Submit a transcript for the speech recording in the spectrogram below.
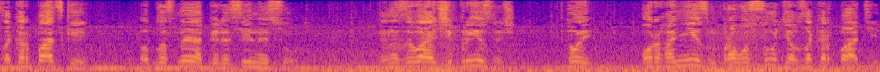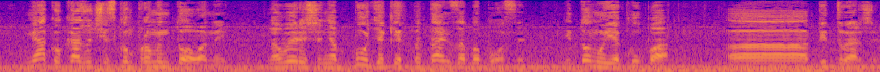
Закарпатський обласний апеляційний суд, не називаючи прізвищ, той організм правосуддя в Закарпатті, м'яко кажучи, скомпроментований на вирішення будь-яких питань за бабоси. І тому є купа е- підтверджень.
